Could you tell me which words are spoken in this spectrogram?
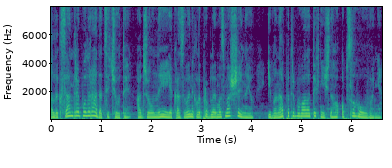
Олександра була рада це чути, адже у неї якраз виникли проблеми з машиною, і вона потребувала технічного обслуговування.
